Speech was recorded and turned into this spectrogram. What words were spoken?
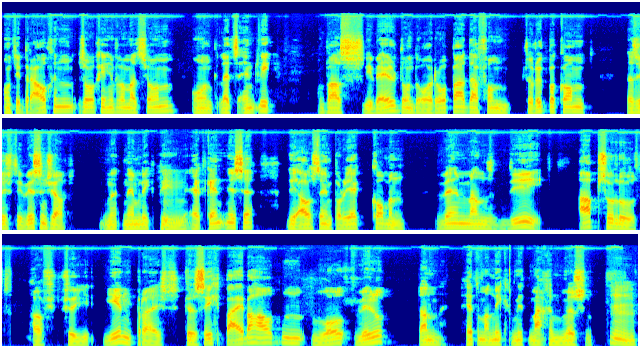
und sie brauchen solche Informationen und letztendlich was die Welt und Europa davon zurückbekommt, das ist die Wissenschaft, nämlich die mhm. Erkenntnisse, die aus dem Projekt kommen. Wenn man die absolut auf für jeden Preis für sich beibehalten will, dann hätte man nicht mitmachen müssen. Mhm.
